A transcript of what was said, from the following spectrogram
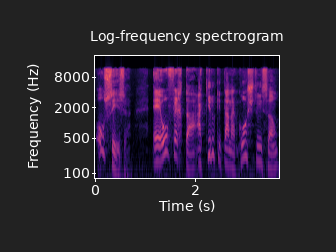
Ou seja, é ofertar aquilo que está na Constituição,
